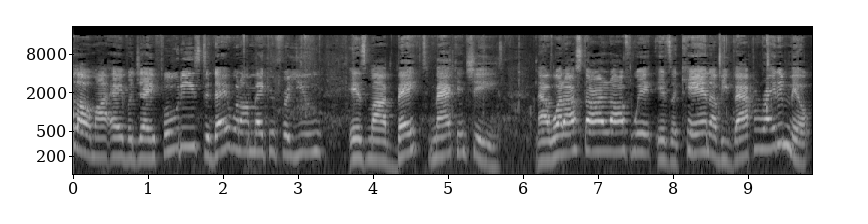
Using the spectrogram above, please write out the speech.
Hello, my Ava J foodies. Today, what I'm making for you is my baked mac and cheese. Now, what I started off with is a can of evaporated milk,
